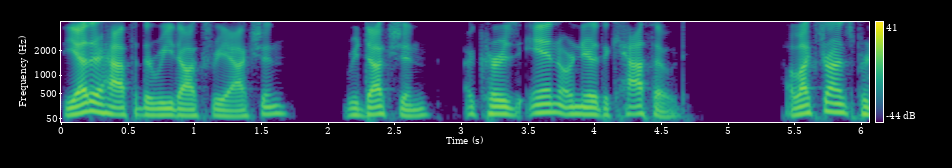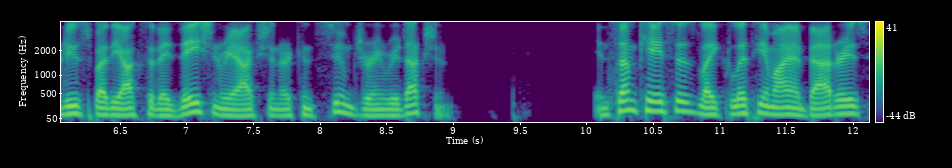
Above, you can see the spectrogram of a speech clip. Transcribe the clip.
The other half of the redox reaction, reduction, occurs in or near the cathode. Electrons produced by the oxidization reaction are consumed during reduction. In some cases, like lithium ion batteries,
